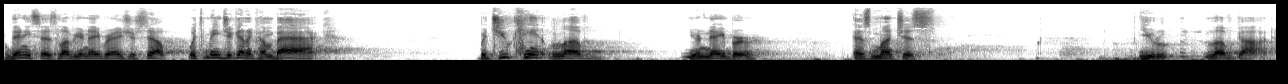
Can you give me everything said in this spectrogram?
And then he says, love your neighbor as yourself, which means you're going to come back. But you can't love your neighbor as much as you love God.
